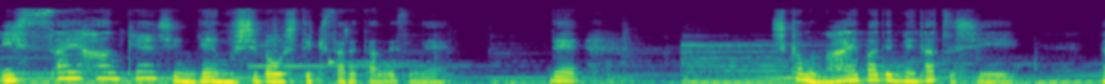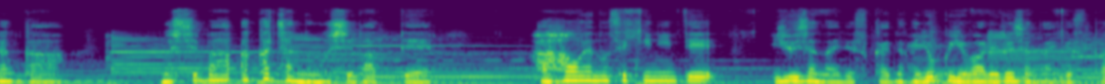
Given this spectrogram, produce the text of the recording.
1歳半検診で虫歯を指摘されたんですね。でしかも前歯で目立つしなんか虫歯赤ちゃんの虫歯って母親の責任って言うじゃないですかなんかよく言われるじゃないですか。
